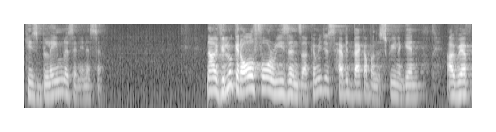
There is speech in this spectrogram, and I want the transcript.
he's blameless and innocent. Now, if you look at all four reasons, uh, can we just have it back up on the screen again? Uh, we, have,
